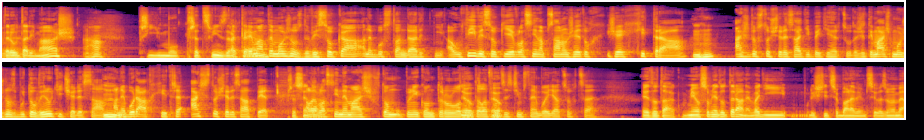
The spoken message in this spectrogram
kterou tady máš, Aha přímo před svým zrakem. Tak tady máte možnost vysoká nebo standardní. A u té vysoké je vlastně napsáno, že je, to, že je chytrá mm-hmm. až do 165 Hz. Takže ty máš možnost buď to vynutit 60, mm. anebo dát chytře až 165. Přesně ale tak. vlastně nemáš v tom úplně kontrolu a ten telefon jo. si s tím stejně bude dělat, co chce. Je to tak. Mně osobně to teda nevadí, když si třeba, nevím, si vezmeme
